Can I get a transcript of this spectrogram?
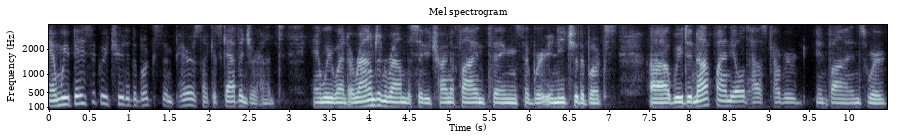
And we basically treated the books in Paris like a scavenger hunt. And we went around and around the city trying to find things that were in each of the books. Uh, we did not find the old house covered in vines where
